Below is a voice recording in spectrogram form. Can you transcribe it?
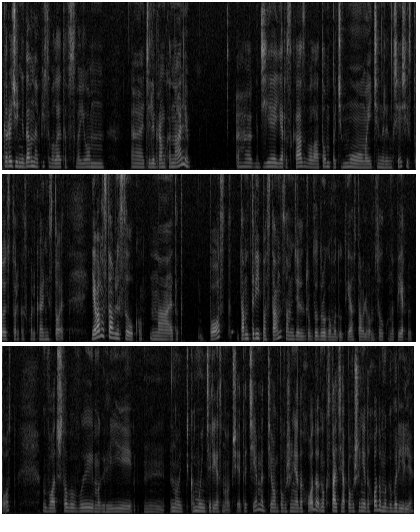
Короче, я недавно описывала это в своем э, телеграм-канале, э, где я рассказывала о том, почему мои ченнелинг-сессии стоят столько, сколько они стоят. Я вам оставлю ссылку на этот пост. Там три поста, на самом деле, друг за другом идут. Я оставлю вам ссылку на первый пост, вот, чтобы вы могли, ну, кому интересна вообще эта тема, тема повышения дохода. Но, кстати, о повышении дохода мы говорили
